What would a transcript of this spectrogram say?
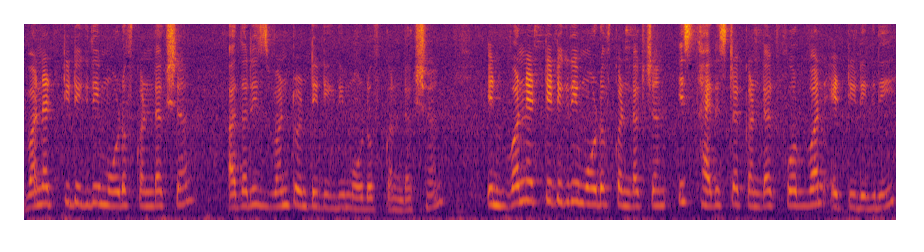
180 degree mode of conduction other is 120 degree mode of conduction in 180 degree mode of conduction is thyristor conduct for 180 degree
